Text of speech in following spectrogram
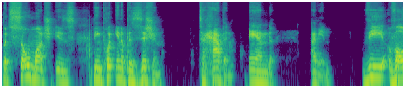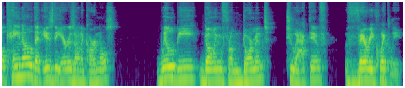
but so much is being put in a position to happen. And I mean, the volcano that is the Arizona Cardinals will be going from dormant to active very quickly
